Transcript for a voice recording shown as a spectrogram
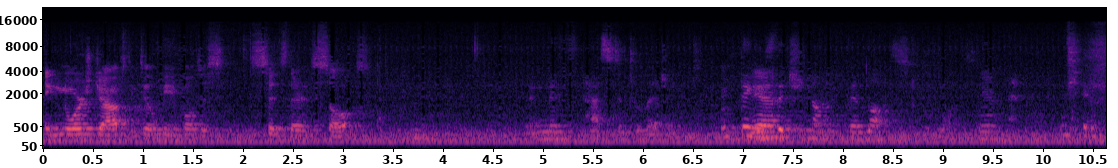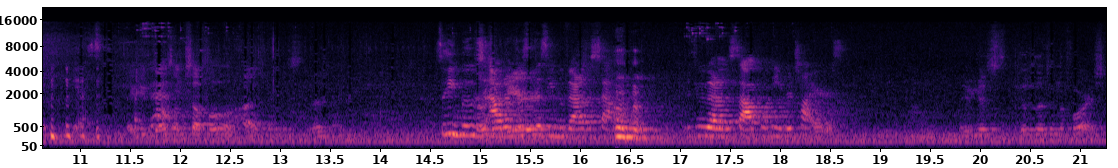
Ignores jobs to kill people, just sits there and sulks. And myth passed into legend. Things Yeah. that should not have been lost. Yes. Maybe he builds himself a little husband. doesn't he? So he moves out of a this, beard. does he move out of the south? does he move out of the south when he retires? Maybe he goes, goes lives in the forest.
